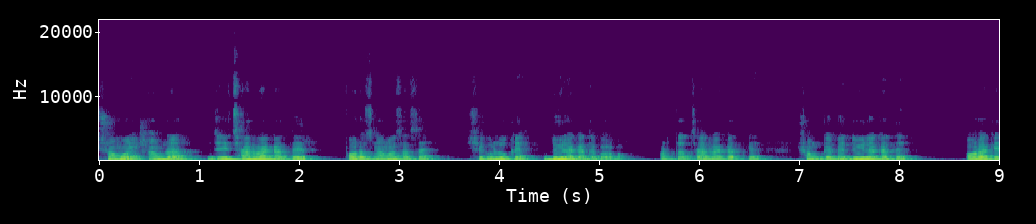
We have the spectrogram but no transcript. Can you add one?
সময় আমরা যে চার রাকাতের ফরজ নামাজ আছে, সেগুলোকে দুই রাকাতে পড়ব অর্থাৎ চার রাকাতকে সংক্ষেপে দুই রাকাতে পড়াকে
